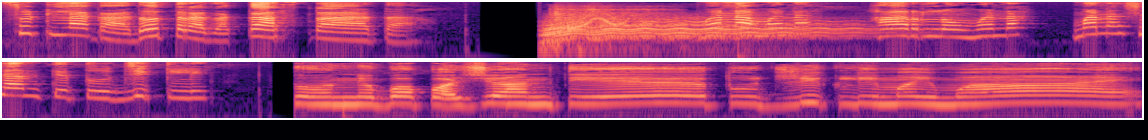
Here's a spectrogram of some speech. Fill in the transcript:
सुटला का? धोत्राचा कास्ता आता. म्हणा म्हणा हारलो म्हणा. म्हणा शांती तू जिंकली. धन्य बापा शांती तू जिंकली मै माय.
